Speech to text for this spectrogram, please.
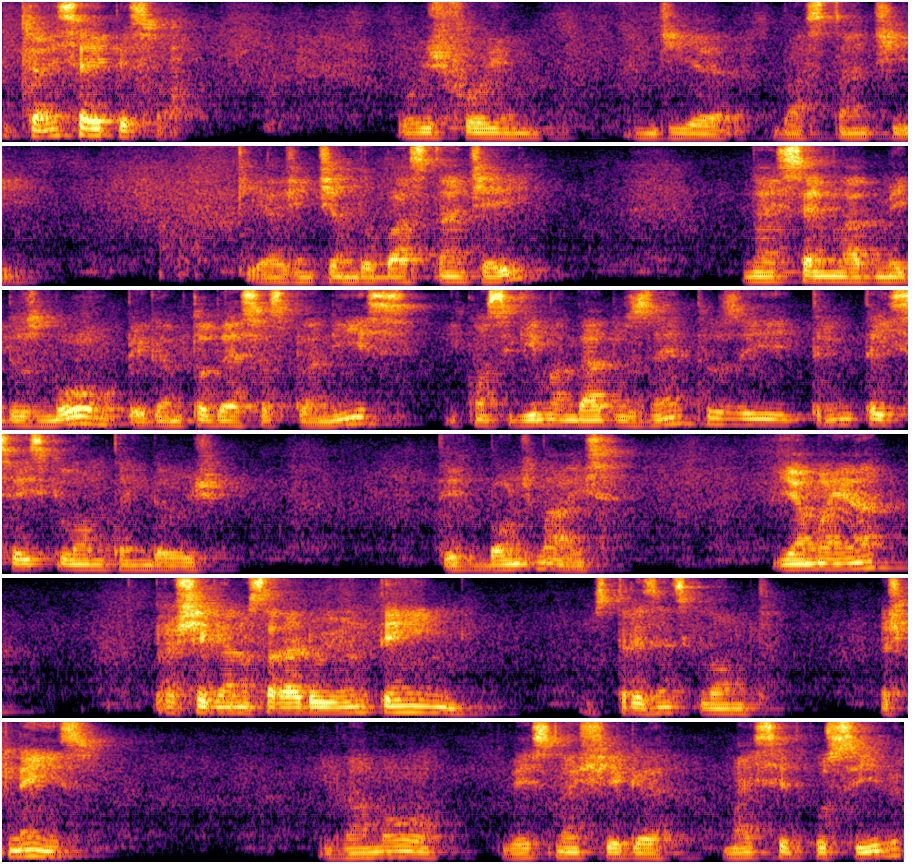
Então é isso aí, pessoal. Hoje foi um, um dia bastante. que a gente andou bastante aí. Nós saímos lá do meio dos morros, pegamos todas essas planícies e conseguimos andar 236 quilômetros ainda hoje. Teve bom demais. E amanhã, para chegar no Yun, tem uns 300 quilômetros. Acho que nem isso. E vamos ver se nós chega o mais cedo possível.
